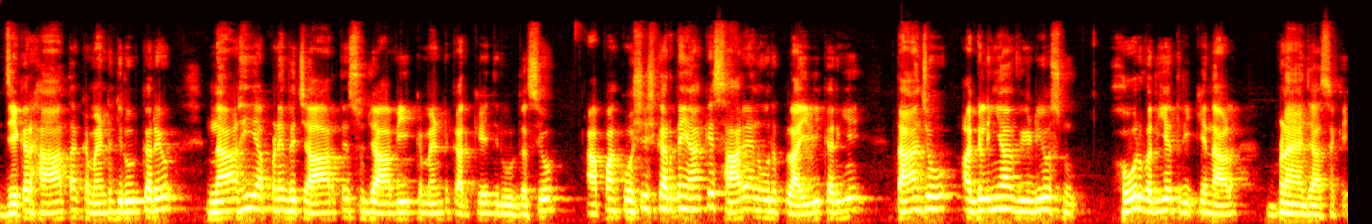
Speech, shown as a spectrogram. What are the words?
ਜੇਕਰ ਹਾਂ, ਤਾਂ ਕਮੈਂਟ ਜ਼ਰੂਰ ਕਰਿਓ। ਨਾਲ ਹੀ ਆਪਣੇ ਵਿਚਾਰ ਤੇ ਸੁਝਾਅ ਵੀ ਕਮੈਂਟ ਕਰਕੇ ਜ਼ਰੂਰ ਦੱਸਿਓ। ਆਪਾਂ ਕੋਸ਼ਿਸ਼ ਕਰਦੇ ਹਾਂ ਕਿ ਸਾਰਿਆਂ ਨੂੰ ਰਿਪਲਾਈ ਵੀ ਕਰੀਏ ਤਾਂ ਜੋ ਅਗਲੀਆਂ ਵੀਡੀਓਜ਼ ਨੂੰ ਹੋਰ ਵਧੀਆ ਤਰੀਕੇ ਨਾਲ ਬਣਾਇਆ ਜਾ ਸਕੇ।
